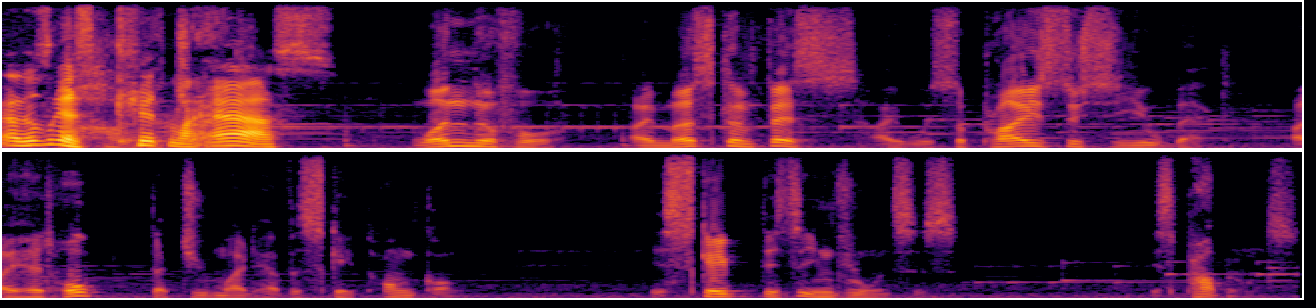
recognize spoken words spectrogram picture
Man, this guy's Oh, kicked my ass. Wonderful. I must confess, I was surprised to see you back. I had hoped that you might have escaped Hong Kong. Escaped its influences, its problems.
